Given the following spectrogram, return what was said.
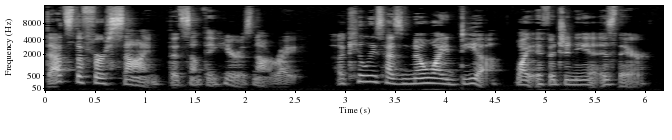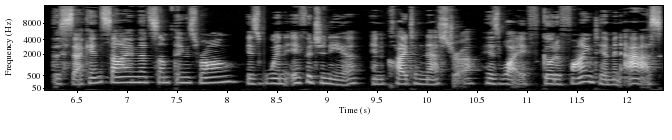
That's the first sign that something here is not right. Achilles has no idea why Iphigenia is there. The second sign that something's wrong is when Iphigenia and Clytemnestra, his wife, go to find him and ask,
